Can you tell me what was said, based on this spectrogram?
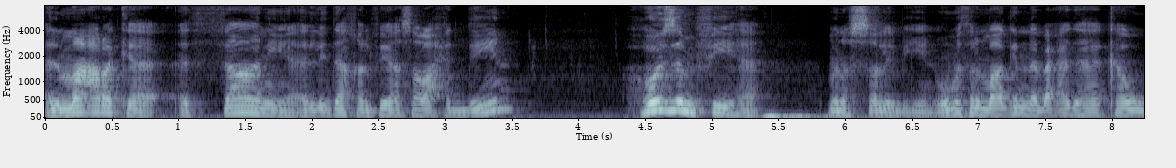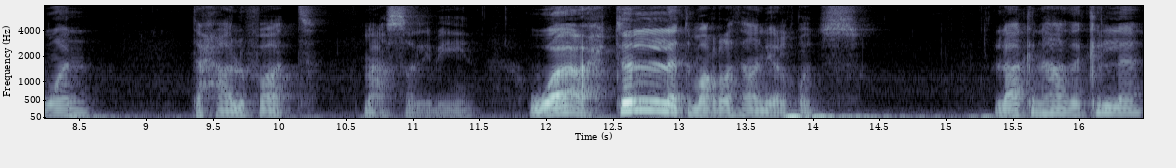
المعركة الثانية اللي دخل فيها صلاح الدين هزم فيها من الصليبيين ومثل ما قلنا بعدها كون تحالفات مع الصليبيين واحتلت مرة ثانية القدس. لكن هذا كله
